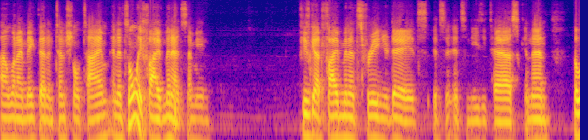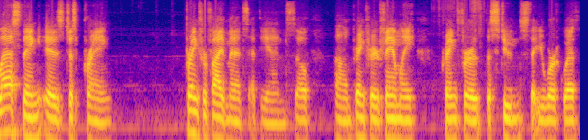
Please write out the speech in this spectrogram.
uh, when I make that intentional time. And it's only five minutes. I mean, if you've got five minutes free in your day, it's it's it's an easy task. And then the last thing is just praying, praying for five minutes at the end. So um, praying for your family, praying for the students that you work with,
